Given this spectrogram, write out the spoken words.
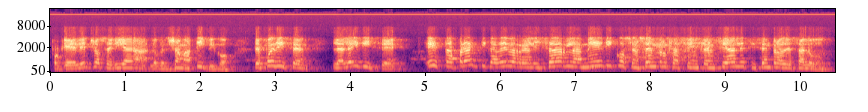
porque el hecho sería lo que se llama atípico. Después dicen, la ley dice, esta práctica debe realizarla médicos en centros asistenciales y centros de salud.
